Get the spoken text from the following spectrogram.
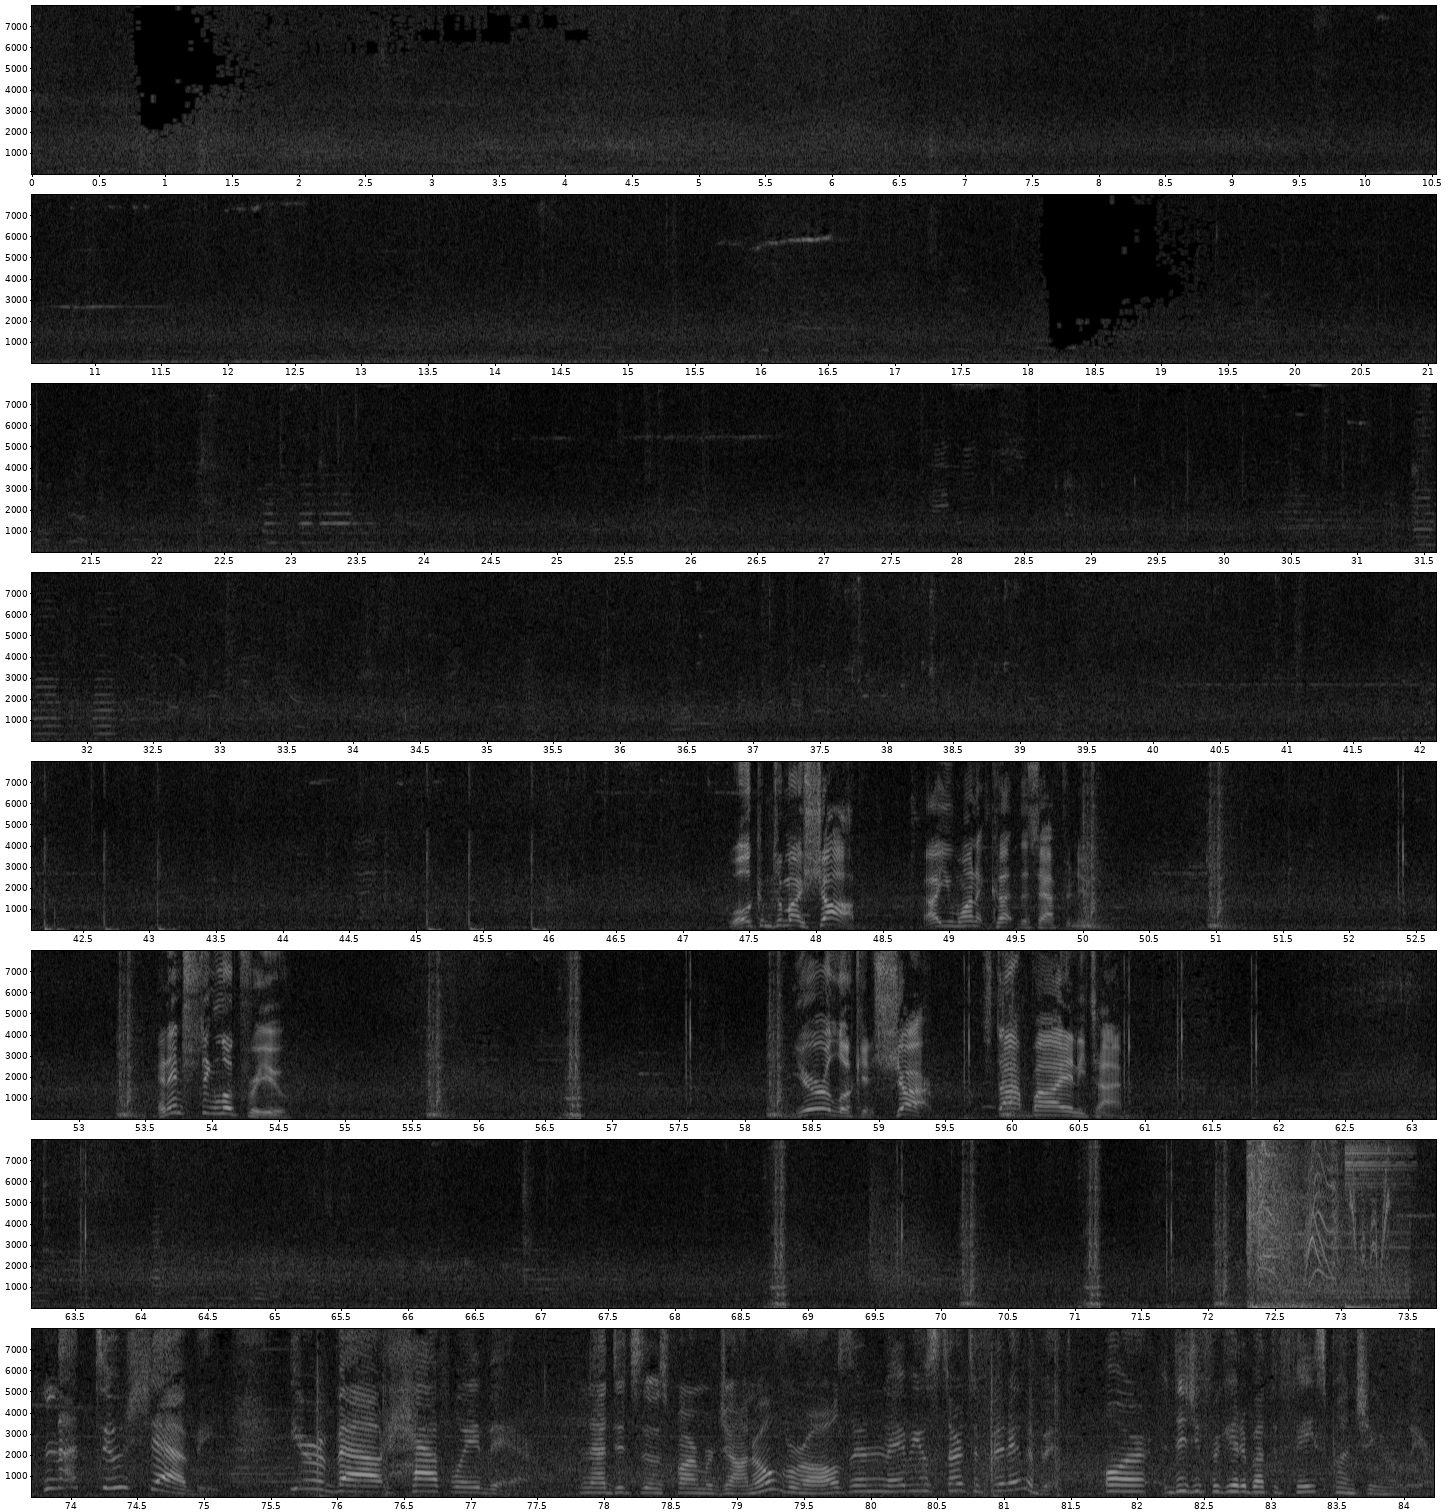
Welcome to my shop. How you want it cut this afternoon? An interesting look for you. You're looking sharp. Stop by anytime. shabby. You're about halfway there. Now ditch those Farmer John overalls and maybe you'll start to fit in a bit. Or did you forget about the face punching earlier?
